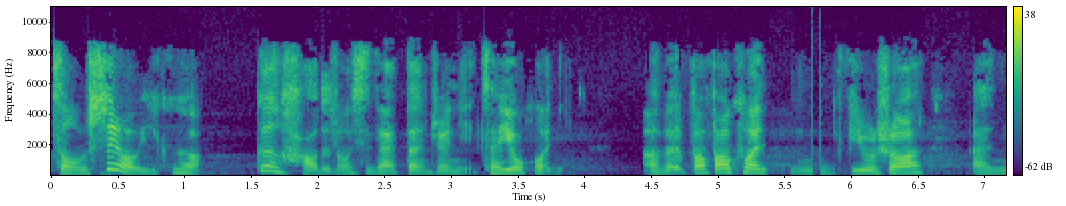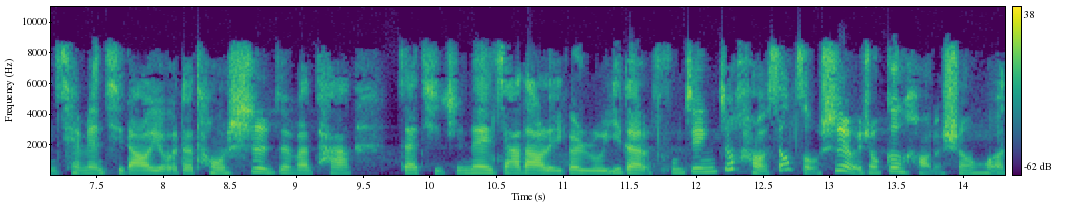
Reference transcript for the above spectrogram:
总是有一个更好的东西在等着你，在诱惑你。呃，不包包括嗯，比如说。嗯，你前面提到有的同事对吧？他在体制内嫁到了一个如意的夫君，就好像总是有一种更好的生活，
